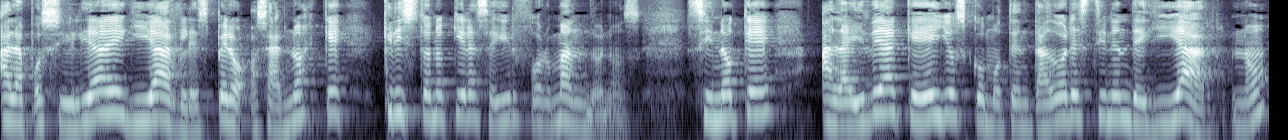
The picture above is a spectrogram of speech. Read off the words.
a la posibilidad de guiarles, pero, o sea, no es que Cristo no quiera seguir formándonos, sino que a la idea que ellos como tentadores tienen de guiar, ¿no?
